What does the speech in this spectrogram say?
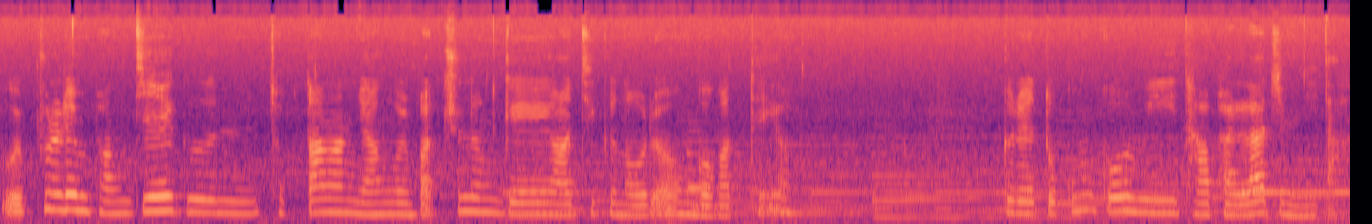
올풀림 방지액은 적당한 양을 맞추는 게 아직은 어려운 것 같아요. 그래도 꼼꼼히 다 발라줍니다.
